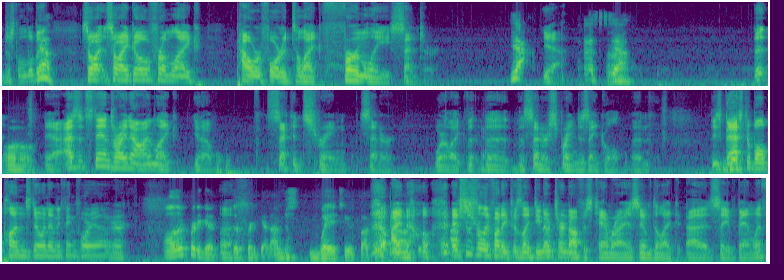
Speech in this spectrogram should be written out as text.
just a little bit. Yeah. So I so I go from like power forward to like firmly center. Yeah, Yeah. that's yeah. Uh-huh. That, Oh. Uh-huh. yeah. As it stands right now, I'm like you know second string center, where like the the, the center sprained his ankle and. These basketball puns doing anything for you? Or Oh, they're pretty good. Uh. They're pretty good. I'm just way too fucking. I exhausted. know. It's just really funny because like Dino turned off his camera, I assume to like uh, save bandwidth,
